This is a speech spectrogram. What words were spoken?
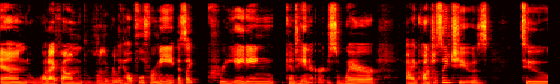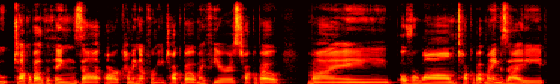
And what I found really, really helpful for me is like creating containers where I consciously choose to talk about the things that are coming up for me, talk about my fears, talk about my overwhelm, talk about my anxiety,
